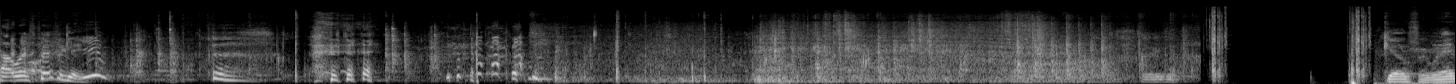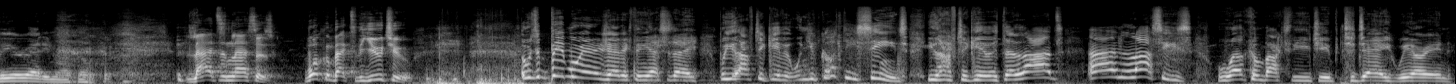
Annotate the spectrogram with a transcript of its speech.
That works perfectly. You. Go for it whenever you're ready, Michael. Lads and lasses, welcome back to the YouTube. It was a bit more energetic than yesterday, but you have to give it, when you've got these scenes, you have to give it the lads and lassies. Welcome back to the YouTube. Today we are in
